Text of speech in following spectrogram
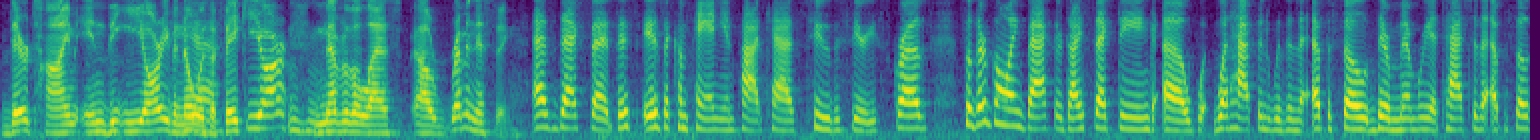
their time in the ER, even though it was a fake ER, nevertheless, uh, reminiscing. As Dax said, this is a companion podcast to the series Scrubs. So they're going back, they're dissecting uh, wh- what happened within the episode, their memory attached to the episode.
